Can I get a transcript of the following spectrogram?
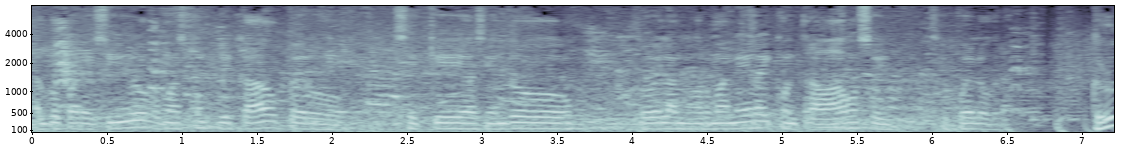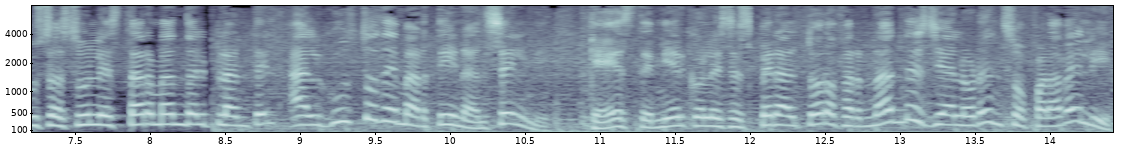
algo parecido o más complicado, pero sé que haciendo todo de la mejor manera y con trabajo se, se puede lograr. Cruz Azul está armando el plantel al gusto de Martín Anselmi, que este miércoles espera al Toro Fernández y a Lorenzo Farabelli.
